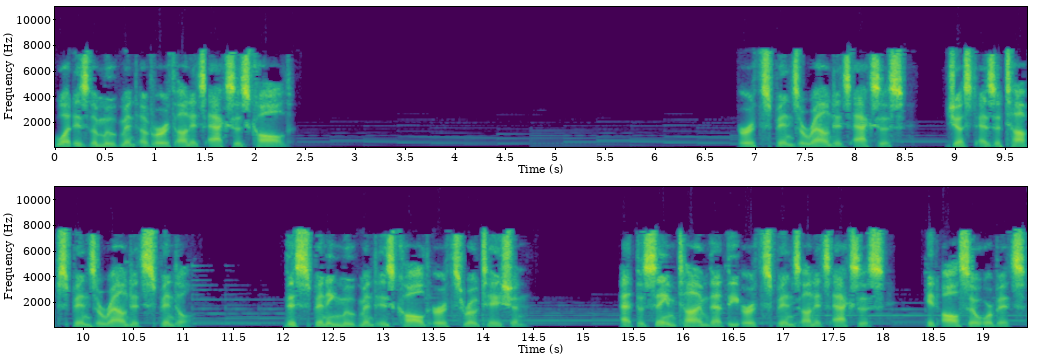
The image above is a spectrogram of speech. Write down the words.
What is the movement of Earth on its axis called? Earth spins around its axis, just as a top spins around its spindle. This spinning movement is called Earth's rotation. At the same time that the Earth spins on its axis, it also orbits,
